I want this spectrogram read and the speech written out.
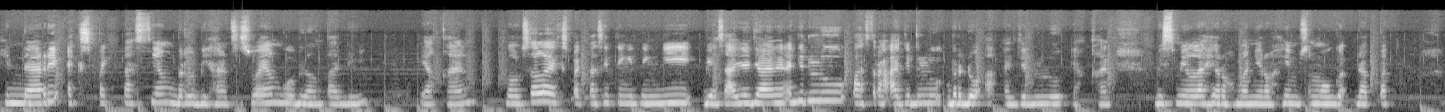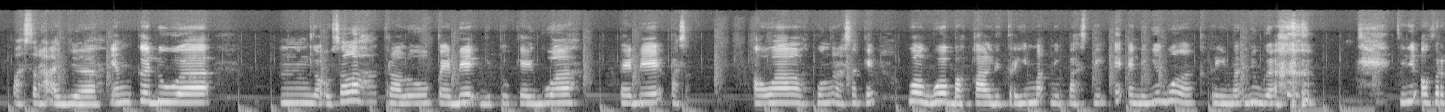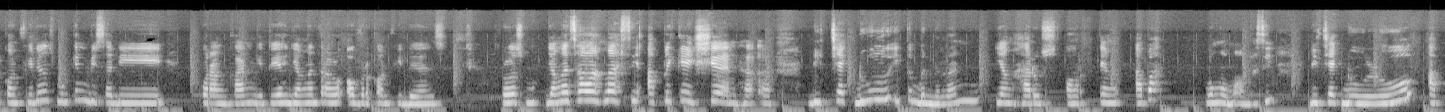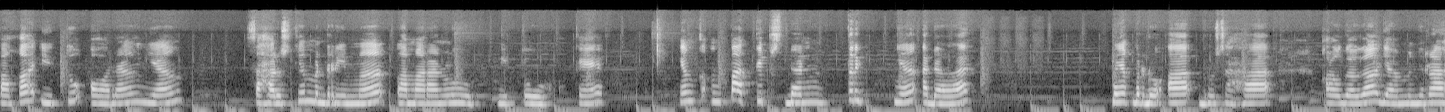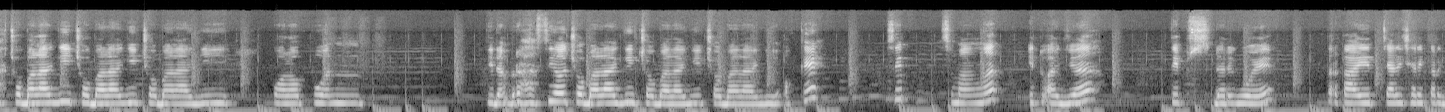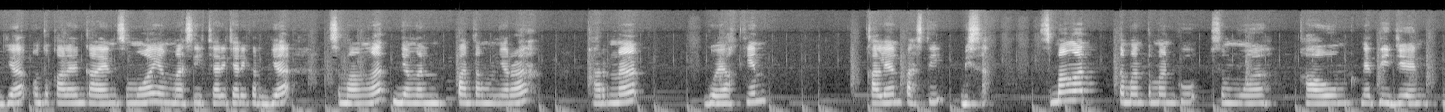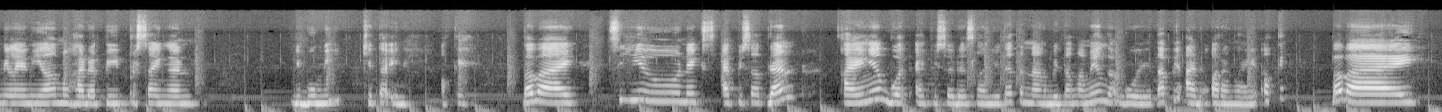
hindari ekspektasi yang berlebihan sesuai yang gue bilang tadi ya kan? Nggak usah lah ekspektasi tinggi tinggi biasa aja jalanin aja dulu pasrah aja dulu berdoa aja dulu ya kan? Bismillahirrohmanirrohim semoga dapat pasrah aja. Yang kedua nggak hmm, usah lah terlalu pede gitu. Kayak gue pede pas awal. Gue ngerasa kayak wah gue bakal diterima nih pasti. Eh endingnya gue gak keterima juga. Jadi overconfidence mungkin bisa dikurangkan gitu ya. Jangan terlalu overconfidence. Terus jangan salah ngasih application dicek dulu itu beneran yang harus or yang apa? Gue ngomong apa sih? Dicek dulu apakah itu orang yang seharusnya menerima lamaran lu gitu. Oke? Okay? yang keempat tips dan triknya adalah banyak berdoa berusaha. Kalau gagal jangan menyerah. Coba lagi coba lagi coba lagi. Walaupun tidak berhasil coba lagi coba lagi coba lagi. Oke? Okay? sip semangat. Itu aja tips dari gue terkait cari-cari kerja untuk kalian-kalian semua yang masih cari-cari kerja semangat jangan pantang menyerah karena gue yakin kalian pasti bisa semangat teman-temanku semua kaum netizen milenial menghadapi persaingan di bumi kita ini. Oke, okay. bye-bye. See you next episode dan kayaknya buat episode selanjutnya tenang bintang tamunya nggak gue, tapi ada orang lain. Oke, okay. Bye-bye.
